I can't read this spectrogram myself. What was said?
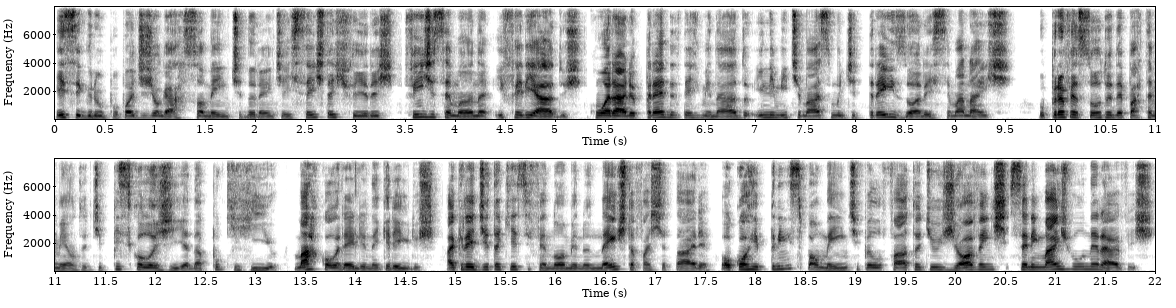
Esse grupo pode jogar somente durante as sextas-feiras, fins de semana e feriados, com horário pré-determinado e limite máximo de 3 horas semanais. O professor do Departamento de Psicologia da PUC-Rio, Marco Aurélio Negreiros, acredita que esse fenômeno nesta faixa etária ocorre principalmente pelo fato de os jovens serem mais vulneráveis.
